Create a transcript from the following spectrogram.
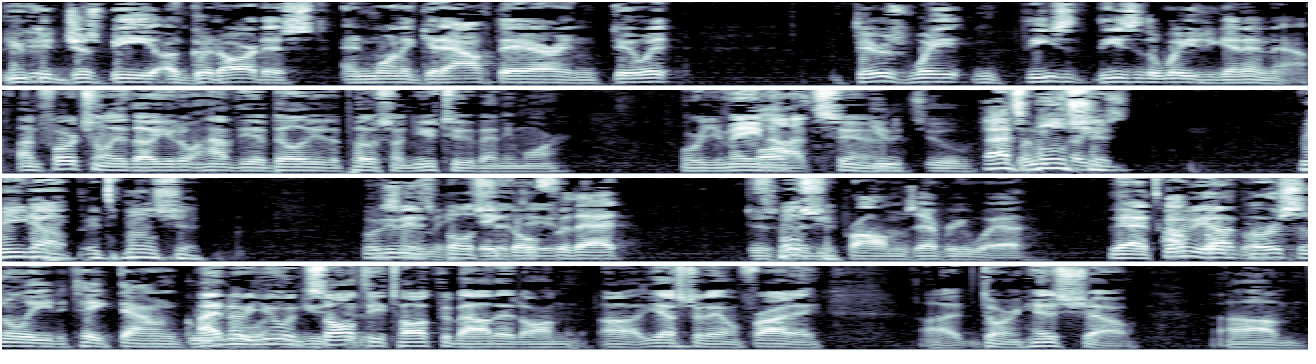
You could just be a good artist and want to get out there and do it. There's way these these are the ways you get in now. Unfortunately, though, you don't have the ability to post on YouTube anymore, or you may Fuck not soon. YouTube. That's Let me tell you bullshit. Read up. It's bullshit. What do you mean Listen it's to me. bullshit? They go Dave? for that. There's going to be problems everywhere. Yeah, it's I'll going to be go ugly. personally to take down Google. I know you and YouTube. Salty talked about it on uh, yesterday on Friday uh, during his show. Um,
